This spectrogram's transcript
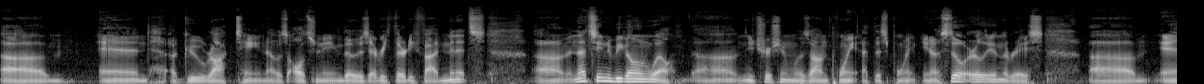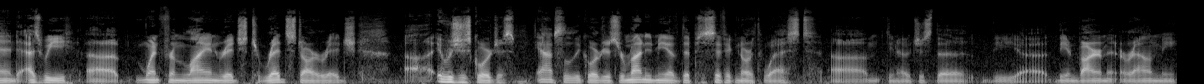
um, and a GU Roctane. I was alternating those every 35 minutes, um, and that seemed to be going well. Uh, nutrition was on point at this point. You know, still early in the race, um, and as we uh, went from Lyon Ridge to Red Star Ridge. Uh, it was just gorgeous, absolutely gorgeous. Reminded me of the Pacific Northwest. Um, you know, just the the uh, the environment around me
